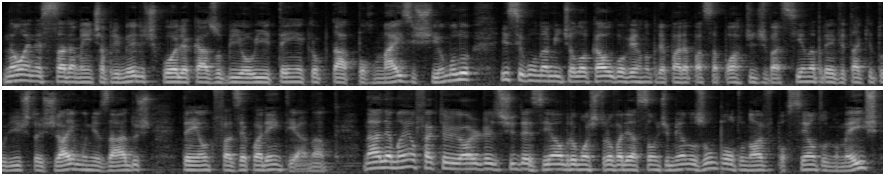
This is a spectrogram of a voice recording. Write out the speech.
não é necessariamente a primeira escolha caso o BOE tenha que optar por mais estímulo, e segundo a mídia local, o governo prepara passaporte de vacina para evitar que turistas já imunizados tenham que fazer quarentena. Na Alemanha, o Factory Orders de dezembro mostrou variação de menos 1,9% no mês,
